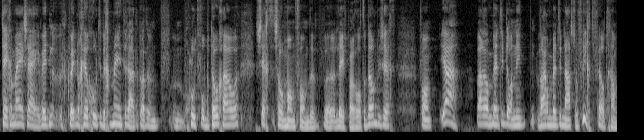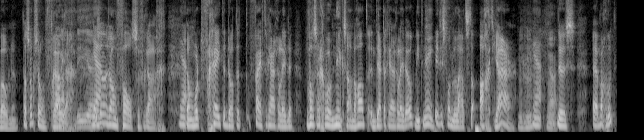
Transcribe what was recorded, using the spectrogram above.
tegen mij zei... Weet, ik weet nog heel goed in de gemeenteraad... ik had een, een gloedvol betoog gehouden... zegt zo'n man van de eh, Leefbaar Rotterdam... die zegt van... ja, waarom bent u dan niet... waarom bent u naast een vliegveld gaan wonen? Dat is ook zo'n vraag. Oh ja, die, eh, Ja. Zo- Zo'n valse vraag. Ja. Dan wordt vergeten dat het 50 jaar geleden was er gewoon niks aan de hand. En 30 jaar geleden ook niet. Nee. Het is van de laatste acht jaar. Ja. ja. Dus, eh, maar goed.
